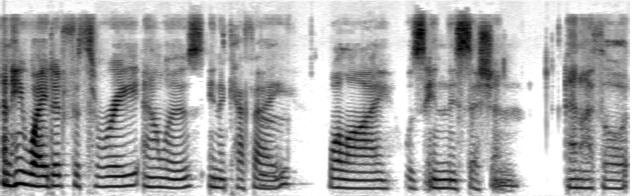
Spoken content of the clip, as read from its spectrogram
And he waited for three hours in a cafe mm. while I was in this session. And I thought,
